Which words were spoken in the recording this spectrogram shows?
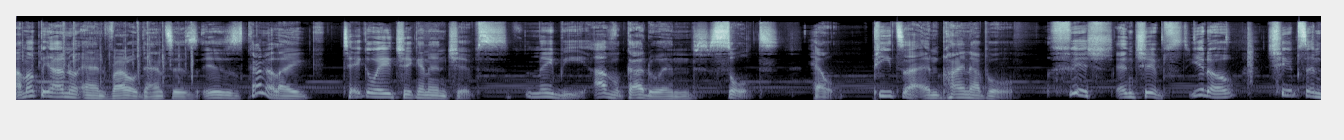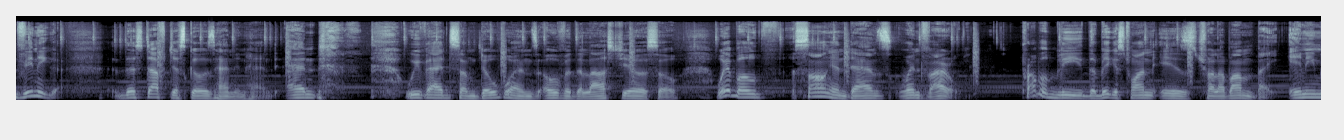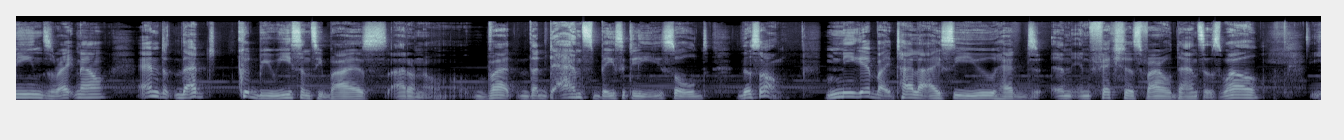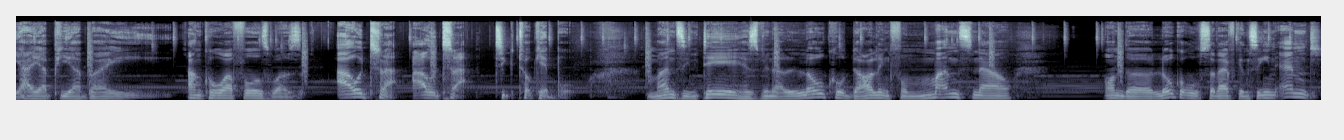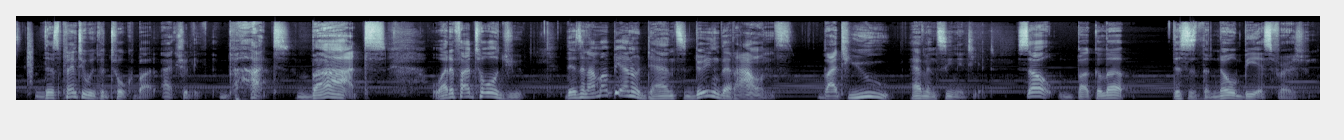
Amapiano and viral dances is kind of like take away chicken and chips, maybe avocado and salt, hell, pizza and pineapple, fish and chips, you know, chips and vinegar. The stuff just goes hand in hand. And we've had some dope ones over the last year or so where both song and dance went viral. Probably the biggest one is Tshwala Bam by any means right now, and that could be recency bias, I don't know. But the dance basically sold the song. Mnike by Tyler ICU had an infectious viral dance as well. Yahyuppiyah by Uncle Waffles was ultra, ultra TikTokable. Manzinte has been a local darling for months now on the local South African scene, and there's plenty we could talk about actually. But, but, what if I told you there's an Amapiano dance doing the rounds, but you haven't seen it yet? So, buckle up. This is the no BS version.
